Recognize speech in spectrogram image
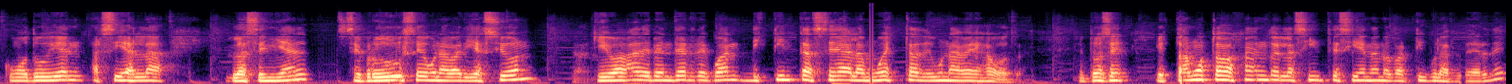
como tú bien hacías la, la señal, se produce una variación que va a depender de cuán distinta sea la muestra de una vez a otra. Entonces, estamos trabajando en la síntesis de nanopartículas verdes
